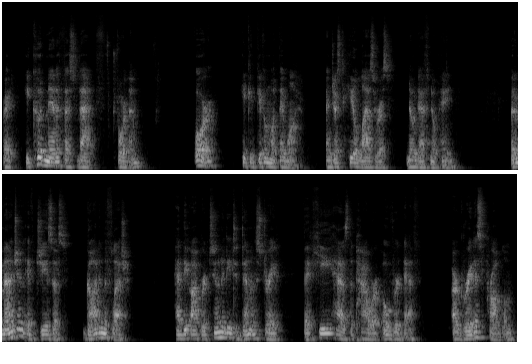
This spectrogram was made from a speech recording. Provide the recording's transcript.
Right? He could manifest that for them, or he could give them what they want and just heal Lazarus, no death, no pain. But imagine if Jesus, God in the flesh, had the opportunity to demonstrate that he has the power over death, our greatest problem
